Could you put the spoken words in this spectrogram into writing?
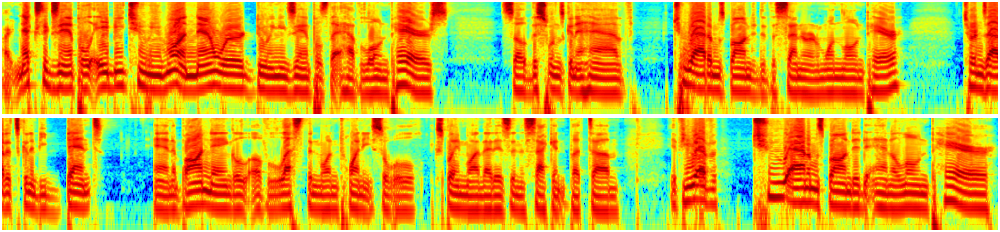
All right, next example, AB2E1. Now we're doing examples that have lone pairs. So this one's going to have two atoms bonded to the center and one lone pair. Turns out it's going to be bent and a bond angle of less than 120. So we'll explain why that is in a second. But um, if you have two atoms bonded and a lone pair,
